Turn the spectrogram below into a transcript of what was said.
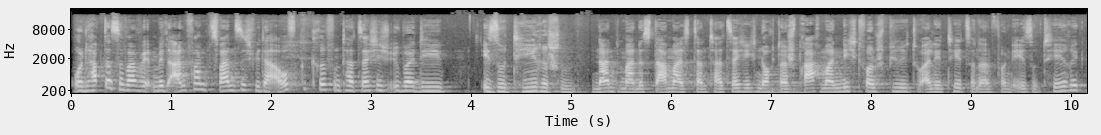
Und habe das aber mit Anfang 20 wieder aufgegriffen, tatsächlich über die esoterischen, nannte man es damals dann tatsächlich noch. Da sprach man nicht von Spiritualität, sondern von Esoterik.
